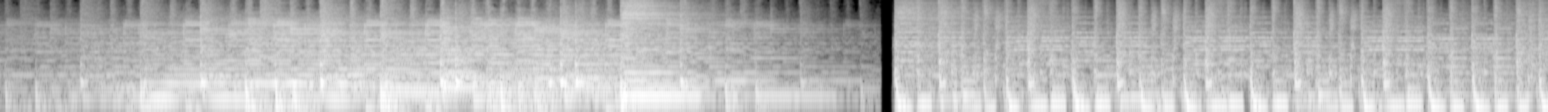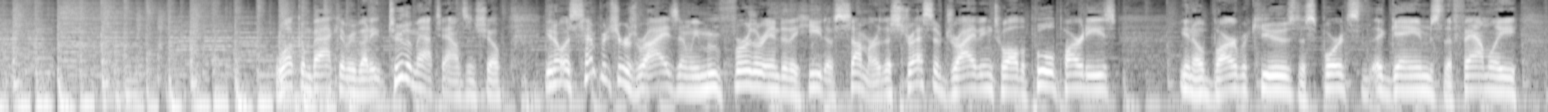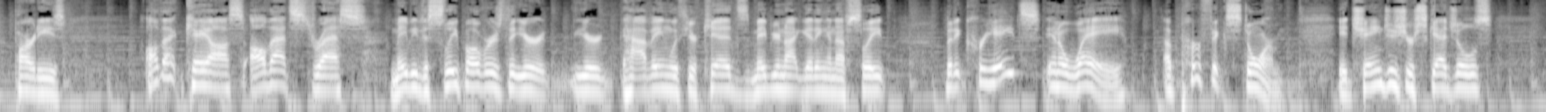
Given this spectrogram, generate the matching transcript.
Welcome back, everybody, to the Matt Townsend Show. You know, as temperatures rise and we move further into the heat of summer, the stress of driving to all the pool parties, you know, barbecues, the sports uh, games, the family parties, all that chaos, all that stress, maybe the sleepovers that you're you're having with your kids, maybe you're not getting enough sleep, but it creates in a way a perfect storm. It changes your schedules.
